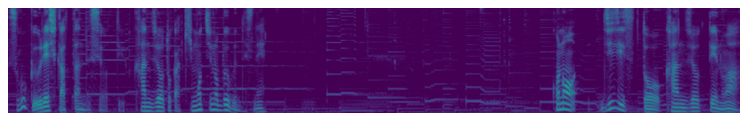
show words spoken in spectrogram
すごく嬉しかったんですよっていう感情とか気持ちの部分ですね。この事実と感情っていうのは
